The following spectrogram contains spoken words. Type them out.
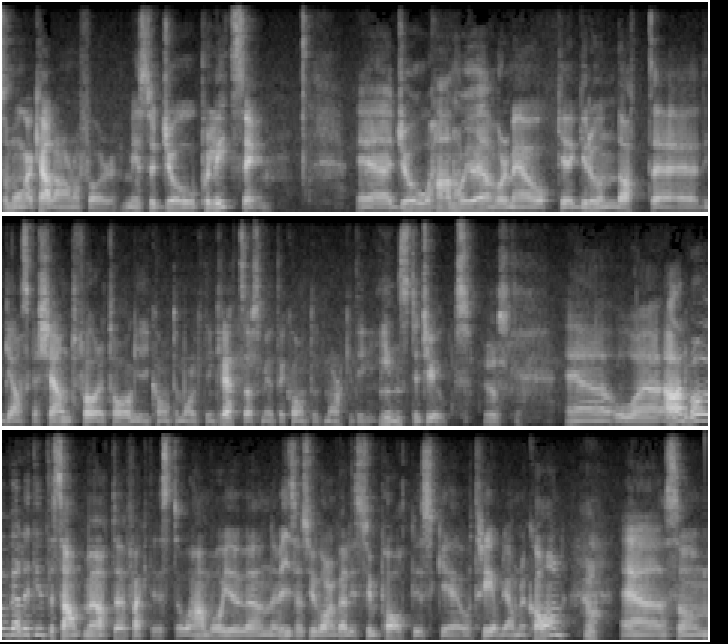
Som många kallar honom för. Mr Joe Polizzi. Joe han har ju även varit med och grundat ett ganska känt företag i content marketing kretsar som heter Content Marketing Institute. Just det. Eh, och eh, ja, det var ett väldigt intressant möte faktiskt. Och han var ju en, visade sig ju vara en väldigt sympatisk eh, och trevlig amerikan. Eh, som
